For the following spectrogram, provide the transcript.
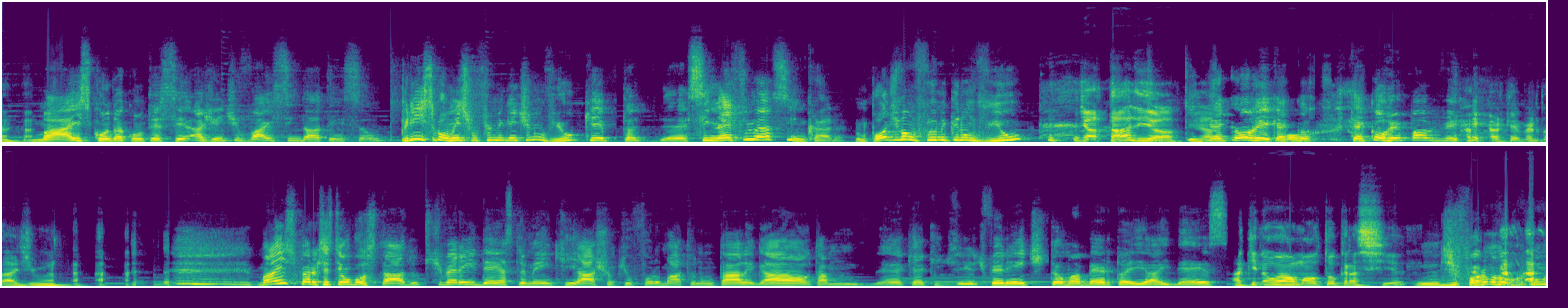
mas quando acontecer, a gente vai sim dar atenção. Principalmente pro filme que a gente não viu, porque tá, é, cinéfilo é assim, cara. Não pode ver um filme que não viu, Já tá ali, ó. que Já... quer correr, quer, quer correr pra ver. Pior que é verdade, mano. Mas espero que vocês tenham gostado. Se tiverem ideias também que acham que o formato não tá legal, tá, né, quer que seja diferente, estamos abertos aí a ideias. Aqui não é uma autocracia, De forma alguma,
